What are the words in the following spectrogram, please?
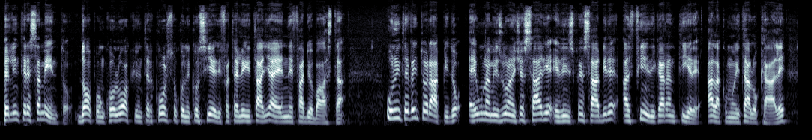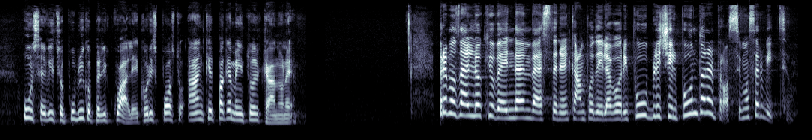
per l'interessamento, dopo un colloquio intercorso con il consigliere di Fratelli d'Italia N Fabio Basta. Un intervento rapido è una misura necessaria ed indispensabile al fine di garantire alla comunità locale un servizio pubblico per il quale è corrisposto anche il pagamento del canone. Premosello Chiovenda investe nel campo dei lavori pubblici, il punto nel prossimo servizio.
